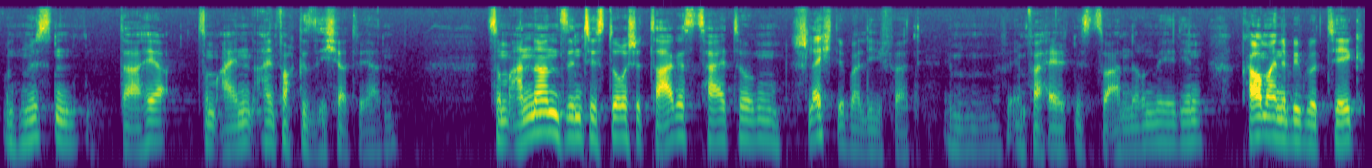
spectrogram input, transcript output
und müssen daher zum einen einfach gesichert werden. Zum anderen sind historische Tageszeitungen schlecht überliefert im, im, Verhältnis zu anderen Medien. Kaum eine Bibliothek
